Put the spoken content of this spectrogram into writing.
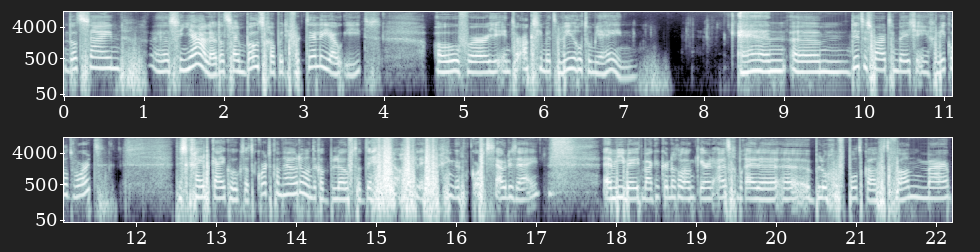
dat zijn uh, signalen, dat zijn boodschappen die vertellen jou iets over je interactie met de wereld om je heen. En um, dit is waar het een beetje ingewikkeld wordt. Dus ik ga even kijken hoe ik dat kort kan houden, want ik had beloofd dat deze afleveringen kort zouden zijn. En wie weet maak ik er nog wel een keer een uitgebreide uh, blog of podcast van. Maar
